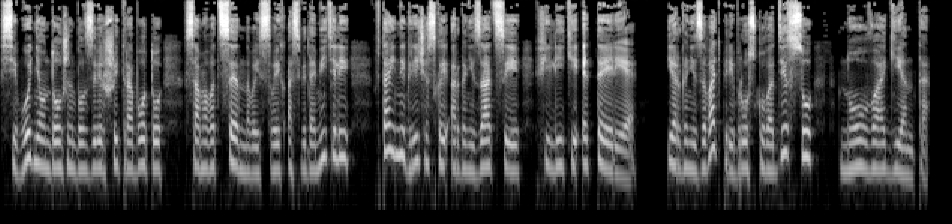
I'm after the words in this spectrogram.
Сегодня он должен был завершить работу самого ценного из своих осведомителей в тайной греческой организации Филики Этерия и организовать переброску в Одессу нового агента.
